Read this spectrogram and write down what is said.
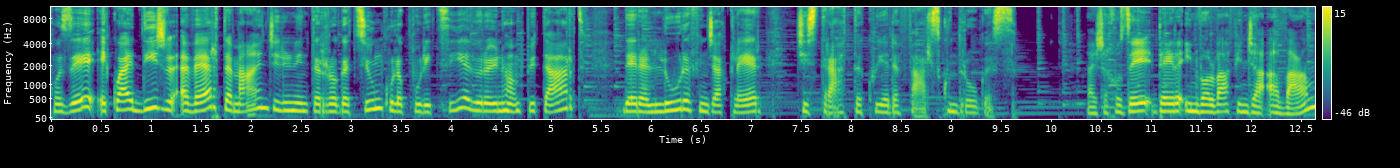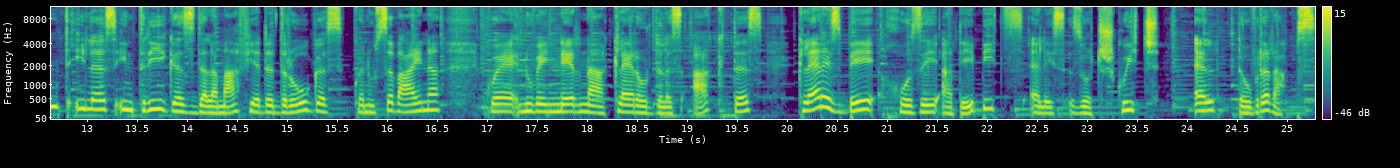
José e qua dice avertamente in un'interrogazione con la polizia durante un anno più tardi, era l'ora fin già Claire ci stratta qui ad affars con drogas. Aisha José d'eira involva fin già avant iles intrigas della mafia de drogas quan ussa vaina, que nu ven nerna cleror de las actes, Clares B. José a debits, elis squitch, el dovra raps.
